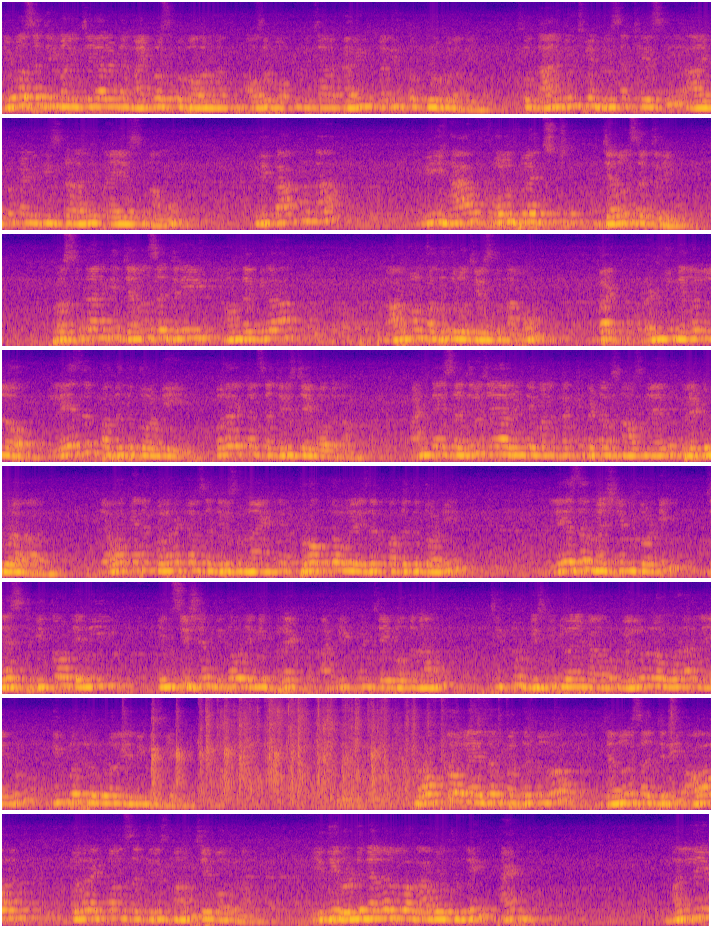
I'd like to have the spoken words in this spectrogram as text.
న్యూరో సర్జరీ మనకి చేయాలంటే మైక్రోస్కోప్ అవసరం అవసరం అవుతుంది. చాలా ఖరీదు ఖరీదుతో కూడుకున్నది. సో దాని గురించి మేము రీసెర్చ్ చేసి ఆ ఎక్విప్మెంట్ తీసుకురావడానికి ట్రై చేస్తున్నాము. ఇది కాకుండా we have full fledged general surgery ప్రస్తుతానికి జనరల్ సర్జరీ మన దగ్గర నార్మల్ పద్ధతిలో చేస్తున్నాము. బట్ రెండు నెలల్లో లేజర్ పద్ధతితోటి కొలరెక్టల్ సర్జరీస్ చేయబోతున్నాం అంటే సర్జరీ చేయాలంటే మనం కత్తి పెట్టాల్సిన అవసరం లేదు బ్లడ్ కూడా రాదు. ఎవరికైనా కొలరెక్టల్ సర్జరీస్ ఉన్నాయంటే ప్రోక్టో లేజర్ పద్ధతితోటి లేజర్ మెషిన్ తోటి just without any incision without any blood ఆ ట్రీట్మెంట్ చేయబోతున్నాము చిత్తూరు డిస్టిక్లోనే కాదు వెల్లూరులో కూడా లేదు తిరుపతిలో కూడా లేదు ప్రోక్టో లేజర్ పద్ధతిలో general surgery all colorectal surgeries మనం చేయబోతున్నాం. ఇది రెండు నెలల్లో రాబోతుంది అండ్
